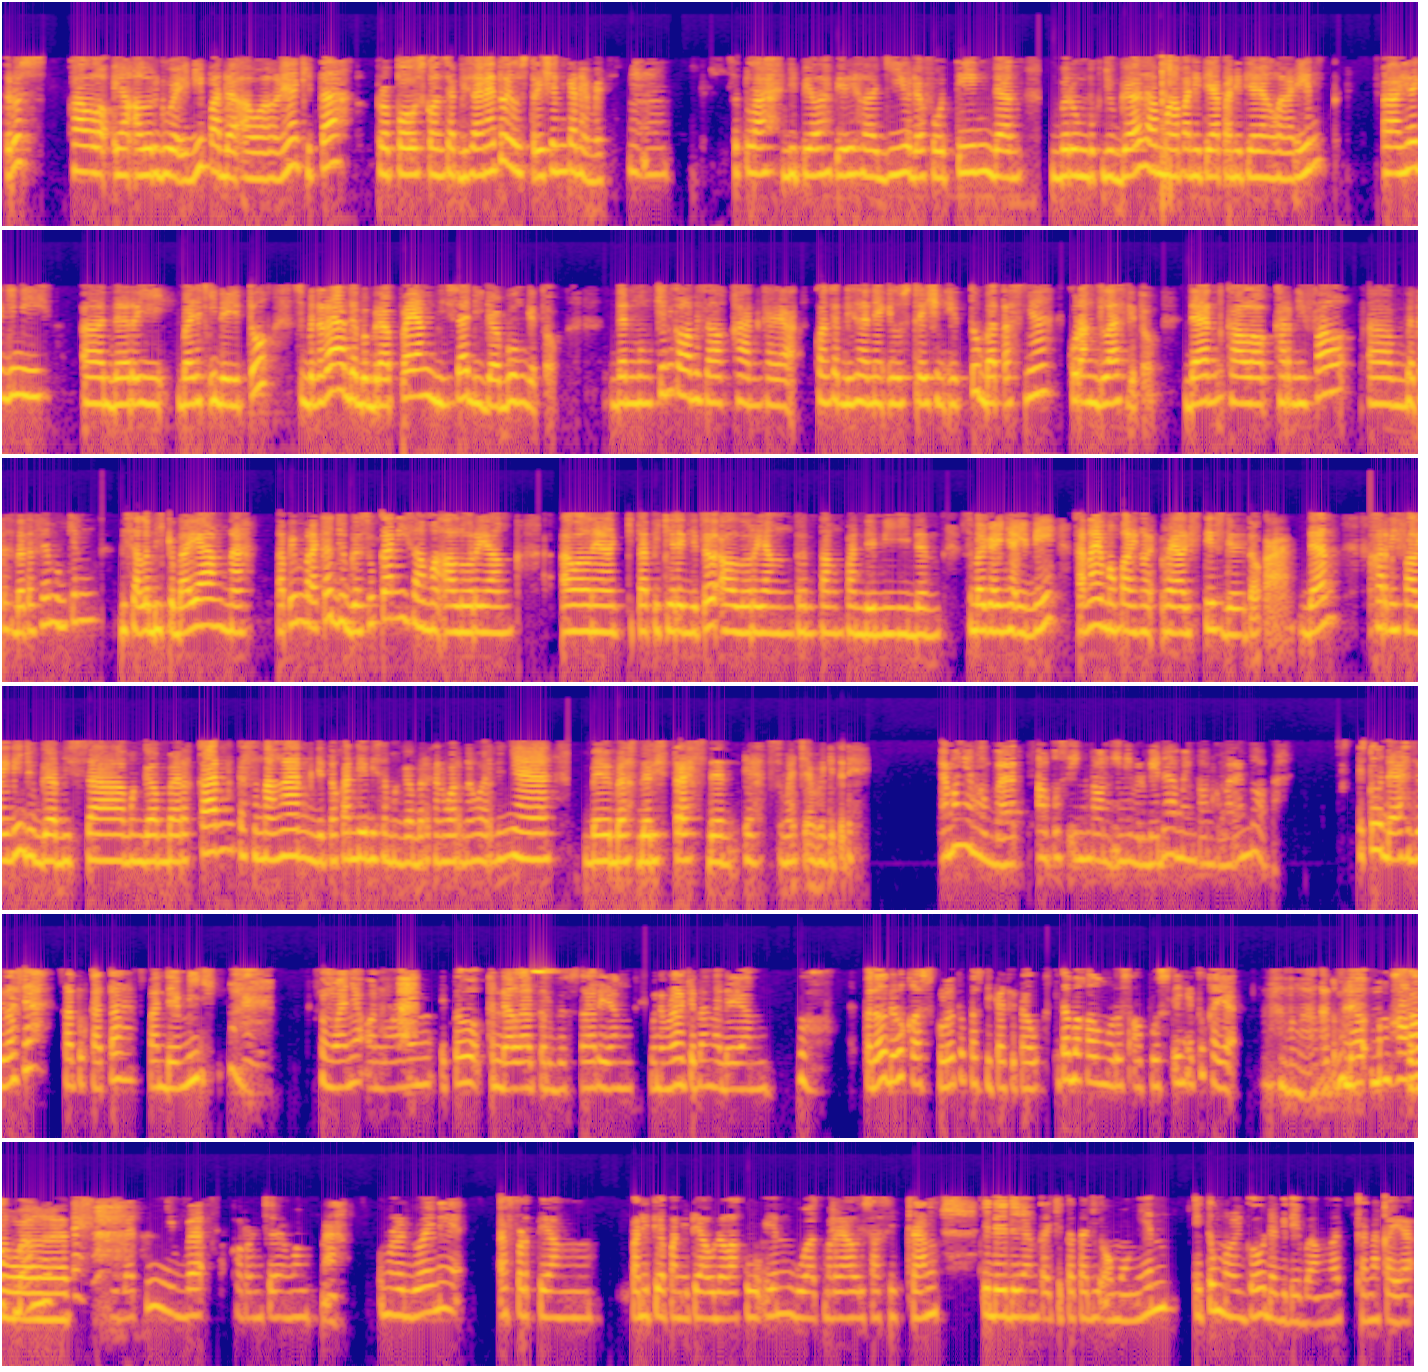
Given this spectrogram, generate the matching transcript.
Terus kalau yang alur gue ini pada awalnya kita propose konsep desainnya itu illustration kan ya? Mm -mm. Setelah dipilah-pilih lagi, udah voting dan berumbuk juga sama panitia-panitia yang lain, uh, akhirnya gini, uh, dari banyak ide itu sebenarnya ada beberapa yang bisa digabung gitu. Dan mungkin kalau misalkan kayak konsep desain yang illustration itu batasnya kurang jelas gitu. Dan kalau carnival um, batas-batasnya mungkin bisa lebih kebayang. Nah, tapi mereka juga suka nih sama alur yang awalnya kita pikirin gitu, alur yang tentang pandemi dan sebagainya ini, karena emang paling realistis gitu kan. Dan Karnival ini juga bisa menggambarkan kesenangan gitu kan, dia bisa menggambarkan warna-warninya, bebas dari stres dan ya semacam begitu deh. Emang yang ngebat Alpus Ing tahun ini berbeda sama yang tahun kemarin tuh apa? Itu udah jelas ya, satu kata pandemi. Semuanya online, itu kendala terbesar yang benar-benar kita nggak ada yang... Uh, padahal dulu kelas 10 tuh pas dikasih tahu kita bakal ngurus Alpus Ing itu kayak atau udah mengharap Senang banget. banget. eh tiba-tiba koronce emang nah menurut gue ini effort yang panitia-panitia udah lakuin buat merealisasikan ide-ide yang tadi kita tadi omongin itu menurut gue udah gede banget. Karena kayak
